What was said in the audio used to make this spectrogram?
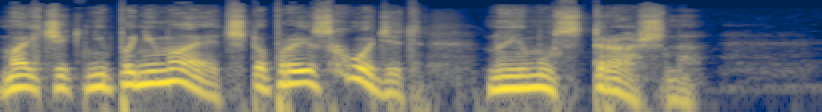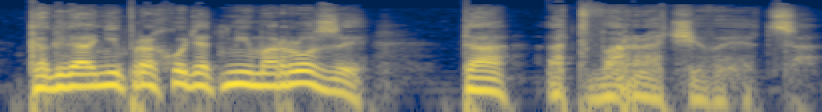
Мальчик не понимает, что происходит, но ему страшно. Когда они проходят мимо Розы, та отворачивается.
